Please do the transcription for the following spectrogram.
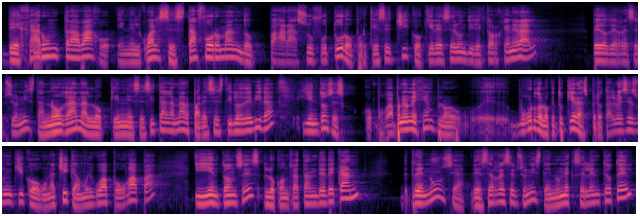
dejar un trabajo en el cual se está formando para su futuro, porque ese chico quiere ser un director general, pero de recepcionista no gana lo que necesita ganar para ese estilo de vida. Y entonces voy a poner un ejemplo eh, burdo lo que tú quieras pero tal vez es un chico o una chica muy guapo guapa y entonces lo contratan de decán renuncia de ser recepcionista en un excelente hotel,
